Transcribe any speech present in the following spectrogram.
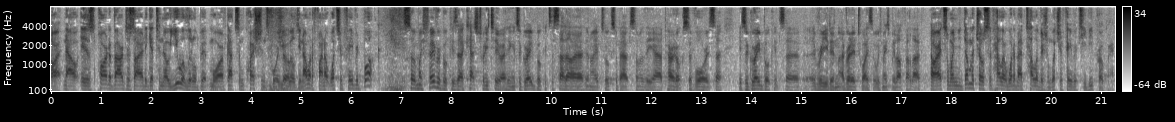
All right, now, as part of our desire to get to know you a little bit more. I've got some questions for you, Sure. Will Dean. I want to find out what's your favorite book? So my favourite book is uh, Catch 22. I think it's a great book. It's a satire. You know, it talks about some of the uh, paradoxes of war. It's a, it's a great book. It's a, a read, and I've read it twice. It always makes me laugh out loud. All right, so when you're done with Joseph Heller, what about television? What's your favorite TV program?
